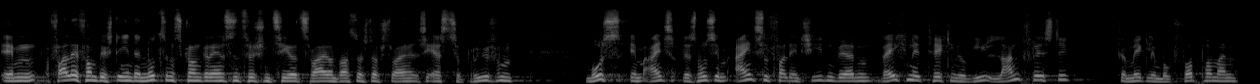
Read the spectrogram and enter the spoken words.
Im Falle von bestehenden Nutzungskonkurrenzen zwischen CO2 und Wasserstoffstrahlen ist erst zu prüfen, muss im Einzel das muss im Einzelfall entschieden werden, welche Technologie langfristig für Mecklenburg-Vorpommern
